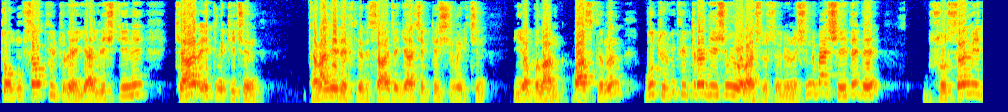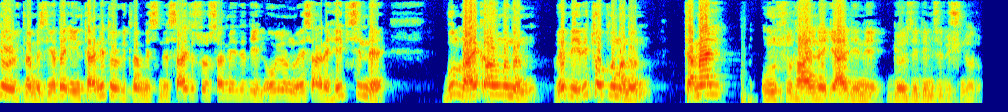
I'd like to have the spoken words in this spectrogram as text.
toplumsal kültüre yerleştiğini, kar etmek için temel hedefleri sadece gerçekleştirmek için yapılan baskının bu tür bir kültürel değişime yol açtığı söyleniyor. Şimdi ben şeyde de sosyal medya örgütlenmesinde ya da internet örgütlenmesinde sadece sosyal medya değil oyun vesaire hepsinde bu like almanın ve veri toplamanın temel unsur haline geldiğini gözlediğimizi düşünüyorum.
